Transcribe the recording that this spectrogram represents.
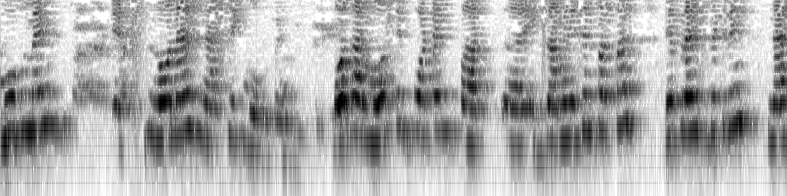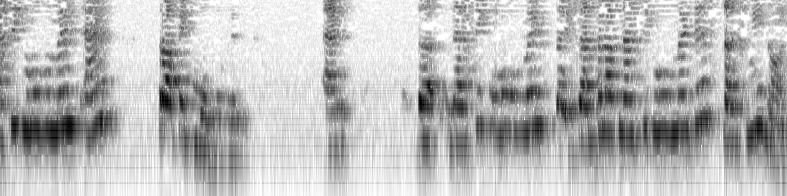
movement, it's known as nastic movement. Both are most important for uh, examination purpose. Difference between nastic movement and tropic movement. The nastic movement, the example of nastic movement is touch me not.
